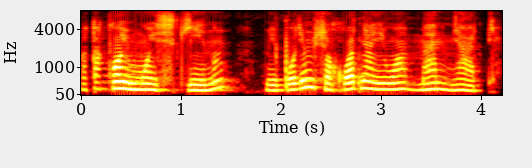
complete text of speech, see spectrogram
Вот такой мой скин. Мы будем сегодня его менять.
